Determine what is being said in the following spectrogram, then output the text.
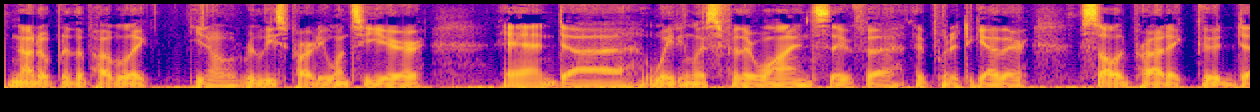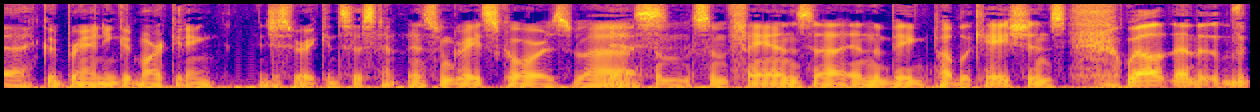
not open to the public. You know, release party once a year, and uh, waiting list for their wines. They've uh, they put it together. Solid product, good uh, good branding, good marketing and just very consistent. And some great scores. Uh, yes. Some some fans uh, in the big publications. Well, the, the,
